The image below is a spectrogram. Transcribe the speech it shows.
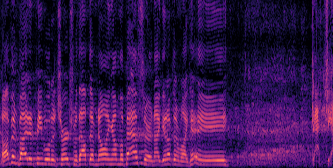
I've invited people to church without them knowing I'm the pastor, and I get up there and I'm like, hey, Gotcha!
